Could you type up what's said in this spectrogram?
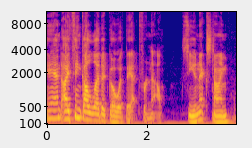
And I think I'll let it go at that for now. See you next time.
